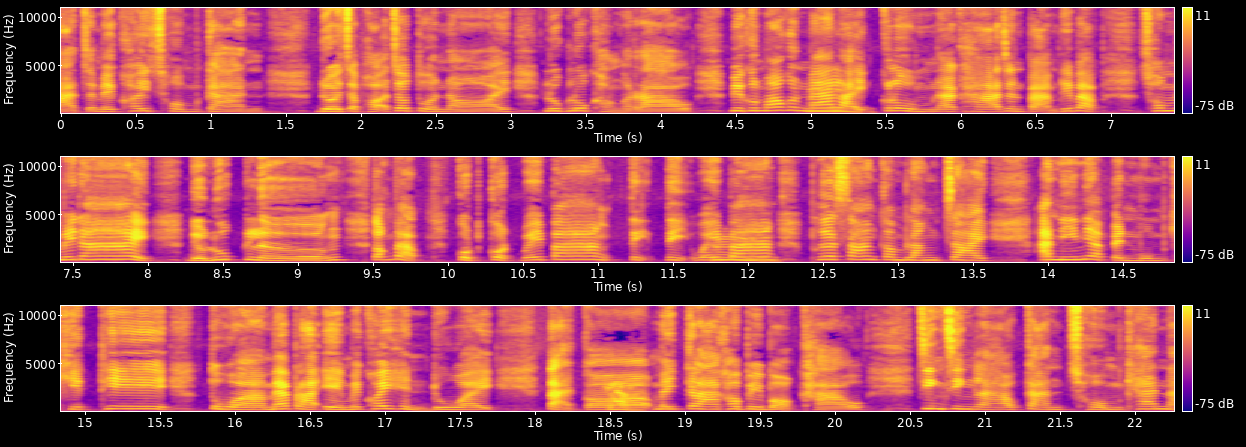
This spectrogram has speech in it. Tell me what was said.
อาจจะไม่ค่อยชมกัน โดยเฉพาะเจ้าตัวน้อย ลูกๆของเรา มีคุณพ่อคุณแม่อืมหลายกลุ่มนะคะอาจารย์แปมที่แบบชมไม่ได้ เดี๋ยวลูกเหลิง ต้องแบบกดกดๆไว้บ้าง ติติๆไว้บ้าง เพื่อสร้างกำลังใจ อันนี้เนี่ยเป็นมุมคิดที่ตัวแม่ปลาเองไม่ค่อยเห็นด้วย แต่ก็ค่ะไม่กล้าเข้าไปบอกเขา จริง ๆ แล้วการชมแค่ไหน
